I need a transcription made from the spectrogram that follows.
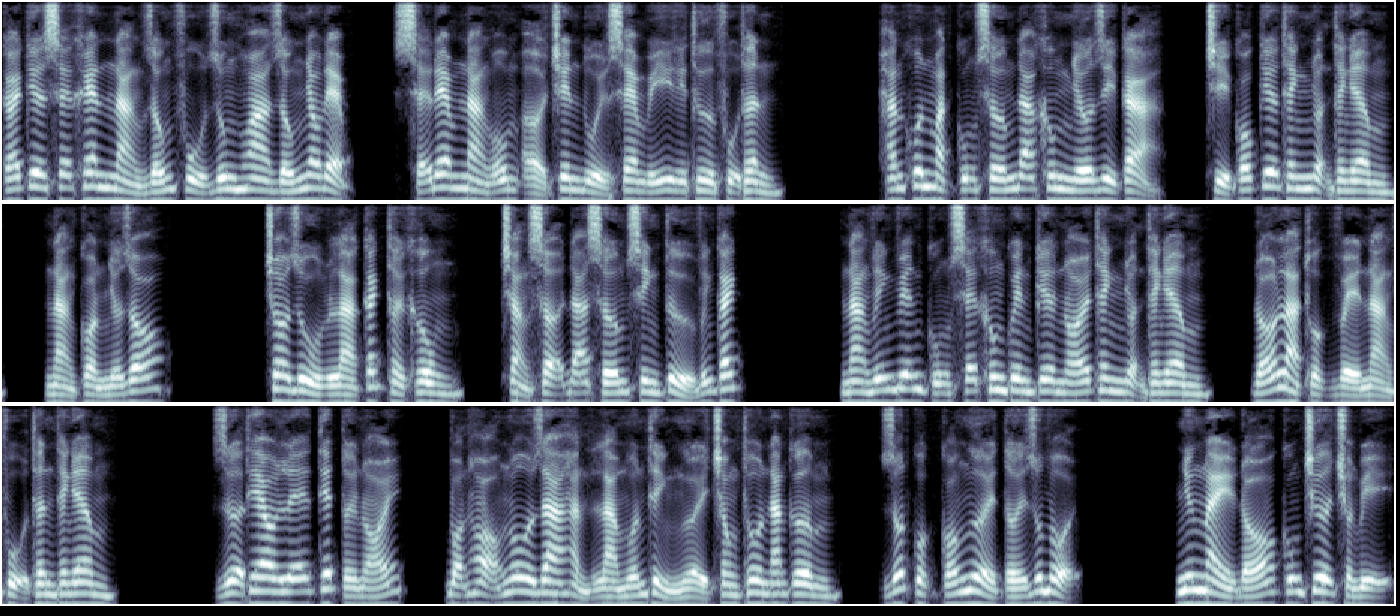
Cái kia sẽ khen nàng giống phủ dung hoa giống nhau đẹp, sẽ đem nàng ôm ở trên đùi xem ý thư phụ thân. Hắn khuôn mặt cũng sớm đã không nhớ gì cả, chỉ có kia thanh nhuận thanh âm, nàng còn nhớ rõ. Cho dù là cách thời không, chẳng sợ đã sớm sinh tử vĩnh cách. Nàng vĩnh viễn cũng sẽ không quên kia nói thanh nhuận thanh âm, đó là thuộc về nàng phụ thân thanh âm. Dựa theo lễ tiết tới nói, bọn họ ngô ra hẳn là muốn thỉnh người trong thôn ăn cơm, rốt cuộc có người tới giúp đội. Nhưng này đó cũng chưa chuẩn bị,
